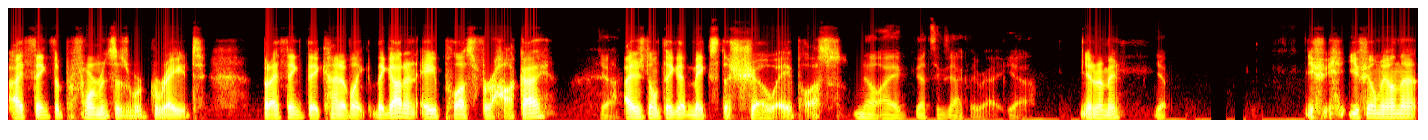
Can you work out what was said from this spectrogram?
I think the performances were great, but I think they kind of like they got an A plus for Hawkeye. Yeah. I just don't think it makes the show A plus. no, I that's exactly right. Yeah. You know what I mean? Yep. You you feel me on that?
